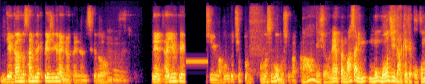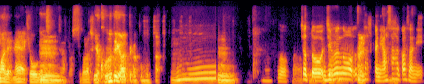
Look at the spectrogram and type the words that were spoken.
下巻の300ページぐらいのあたりなんですけど、うんね、太陽系シーンは本当ちょっとものすごい面白かった。なんでしょうね。やっぱりまさにも文字だけでここまでね、表現するってやっぱ素晴らしい。いや、この手があったかと思った。ううんうん。ちょっと自分のはい確かに浅はかさに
